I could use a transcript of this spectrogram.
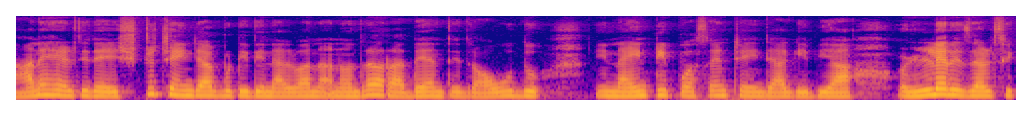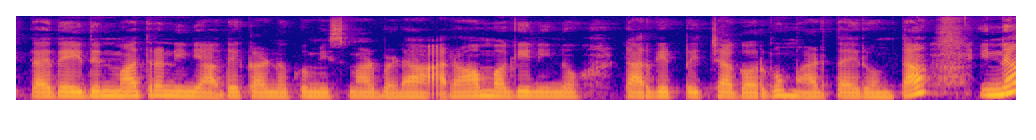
ನಾನೇ ಹೇಳ್ತಿದ್ದೆ, ಎಷ್ಟು ಚೇಂಜ್ ಆಗಿಬಿಟ್ಟಿದ್ದೀನಲ್ವ ನಾನು? ಅಂದರೆ ಅವ್ರು ಅದೇ ಅಂತಿದ್ರು, ಹೌದು ನೀನು ನೈಂಟಿ ಪರ್ಸೆಂಟ್ ಚೇಂಜ್ ಆಗಿದೆಯಾ ಒಳ್ಳೆ ರಿಸಲ್ಟ್ ಸಿಗ್ತಾ ಇದೆ. ಇದನ್ನು ಮಾತ್ರ ನೀನು ಯಾವುದೇ ಕಾರಣಕ್ಕೂ ಮಿಸ್ ಮಾಡಬೇಡ. ಆರಾಮಾಗಿ ನೀನು ಟಾರ್ಗೆಟ್ ರೀಚ್ ಆಗೋವರೆಗೂ ಮಾಡ್ತಾಯಿರು ಅಂತ. ಇನ್ನು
